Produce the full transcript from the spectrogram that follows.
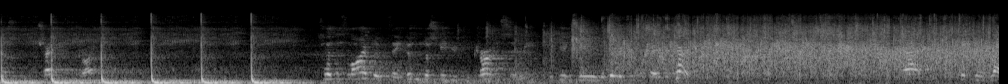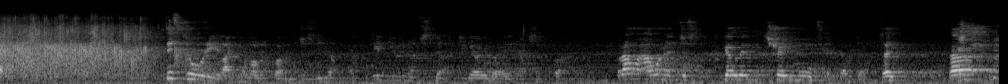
Just change, right? So this loop thing doesn't just give you concurrency, it gives you the ability to change the code. That's This is already like a lot of fun, just enough, I've given you enough stuff to go away and have some fun. But I, I want to just go in and show you more stuff I've done. So, uh,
